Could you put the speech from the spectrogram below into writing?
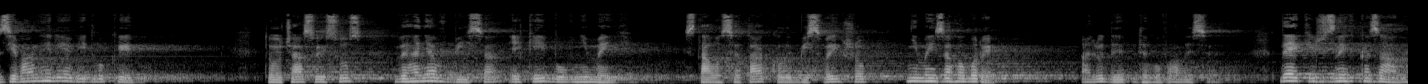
З Євангелія від Луки. Того часу Ісус виганяв біса, який був німий. Сталося так, коли біс вийшов, німий заговорив, а люди дивувалися. Деякі ж з них казали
